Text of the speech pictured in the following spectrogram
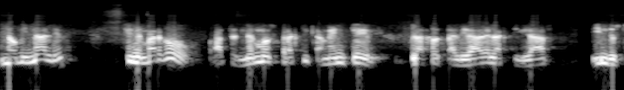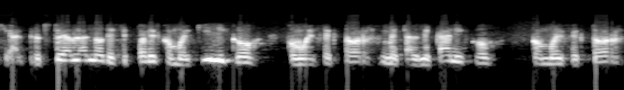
nominales, sin embargo, atendemos prácticamente la totalidad de la actividad industrial. Pero estoy hablando de sectores como el químico, como el sector metalmecánico, como el sector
